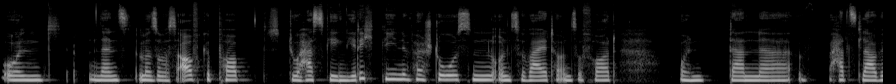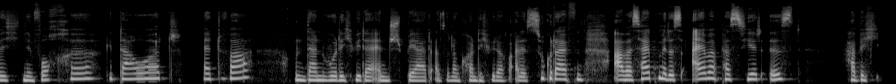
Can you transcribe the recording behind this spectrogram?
Und dann ist immer sowas aufgepoppt, du hast gegen die Richtlinien verstoßen und so weiter und so fort. Und dann äh, hat es, glaube ich, eine Woche gedauert etwa. Und dann wurde ich wieder entsperrt. Also dann konnte ich wieder auf alles zugreifen. Aber seit mir das einmal passiert ist, habe ich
